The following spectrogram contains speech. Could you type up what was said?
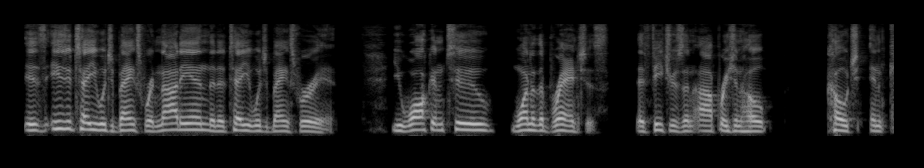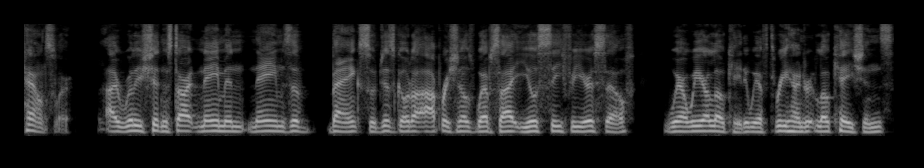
It's easier to tell you which banks we're not in than to tell you which banks we're in. You walk into one of the branches that features an Operation Hope coach and counselor. I really shouldn't start naming names of banks, so just go to Operation Hope's website. You'll see for yourself where we are located. We have 300 locations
